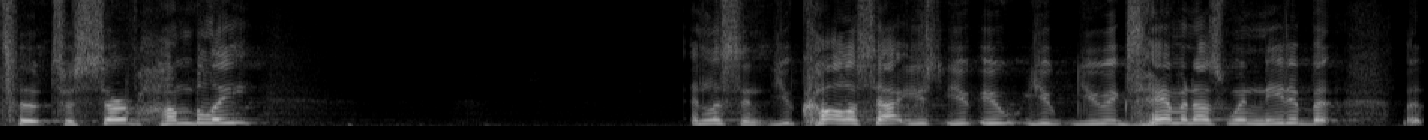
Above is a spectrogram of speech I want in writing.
to, to serve humbly. And listen, you call us out, you, you, you, you examine us when needed, but, but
